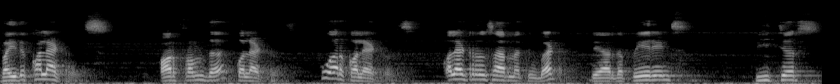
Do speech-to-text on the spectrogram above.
by the collaterals or from the collaterals. Who are collaterals? Collaterals are nothing but they are the parents, teachers,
